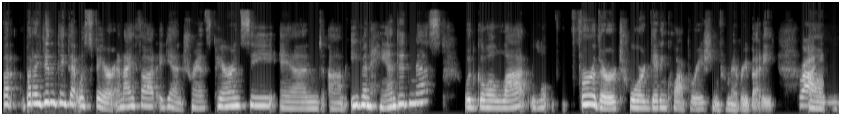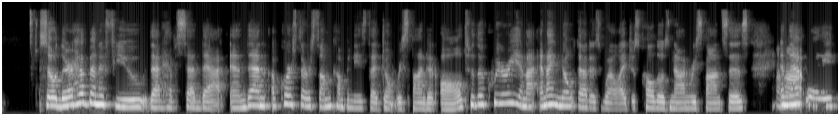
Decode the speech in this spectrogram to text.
but but I didn't think that was fair. And I thought again, transparency and um, even handedness would go a lot further toward getting cooperation from everybody. Right. Um, so there have been a few that have said that and then of course there are some companies that don't respond at all to the query and i and i note that as well i just call those non-responses uh-huh. and that way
